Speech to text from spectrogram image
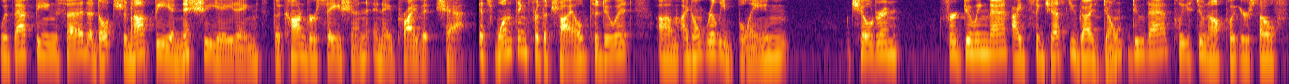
With that being said, adults should not be initiating the conversation in a private chat. It's one thing for the child to do it. Um, I don't really blame children for doing that. I'd suggest you guys don't do that. Please do not put yourself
